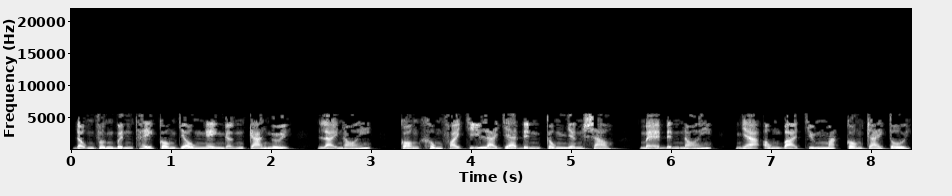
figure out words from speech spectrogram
Đổng Vấn Bình thấy con dâu ngây ngẩn cả người, lại nói, còn không phải chỉ là gia đình công nhân sao, mẹ định nói, nhà ông bà chướng mắt con trai tôi,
